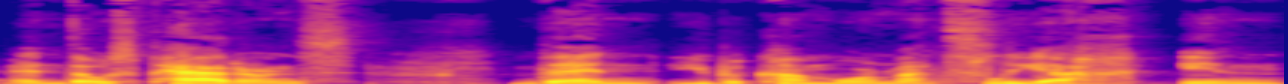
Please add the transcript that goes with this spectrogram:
and those patterns, then you become more matzliach in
